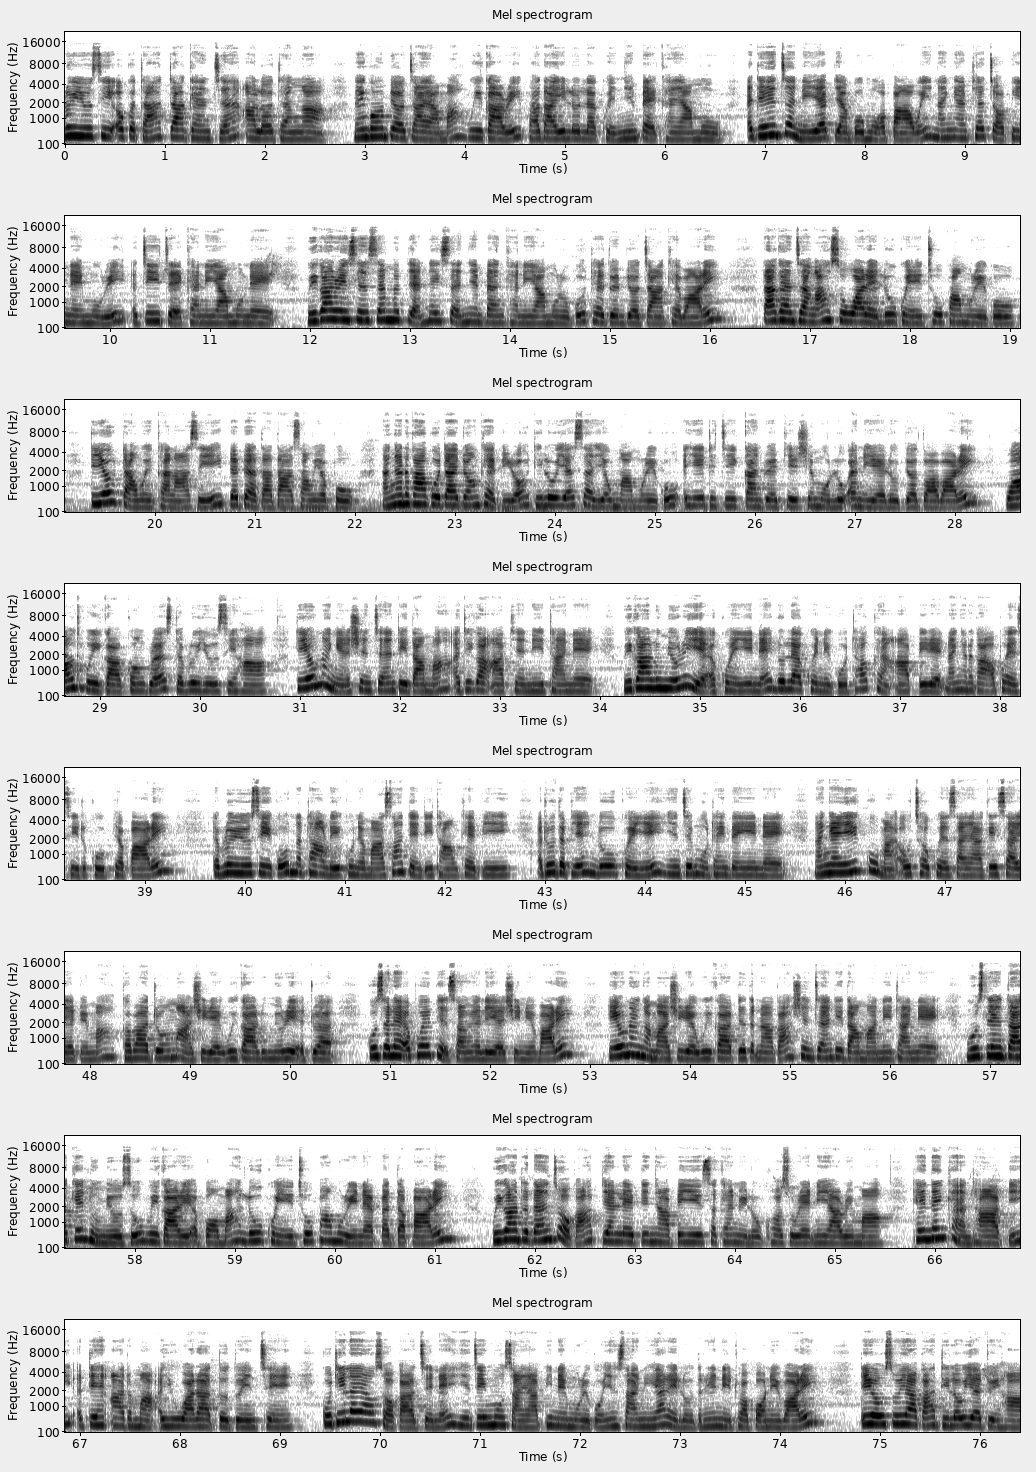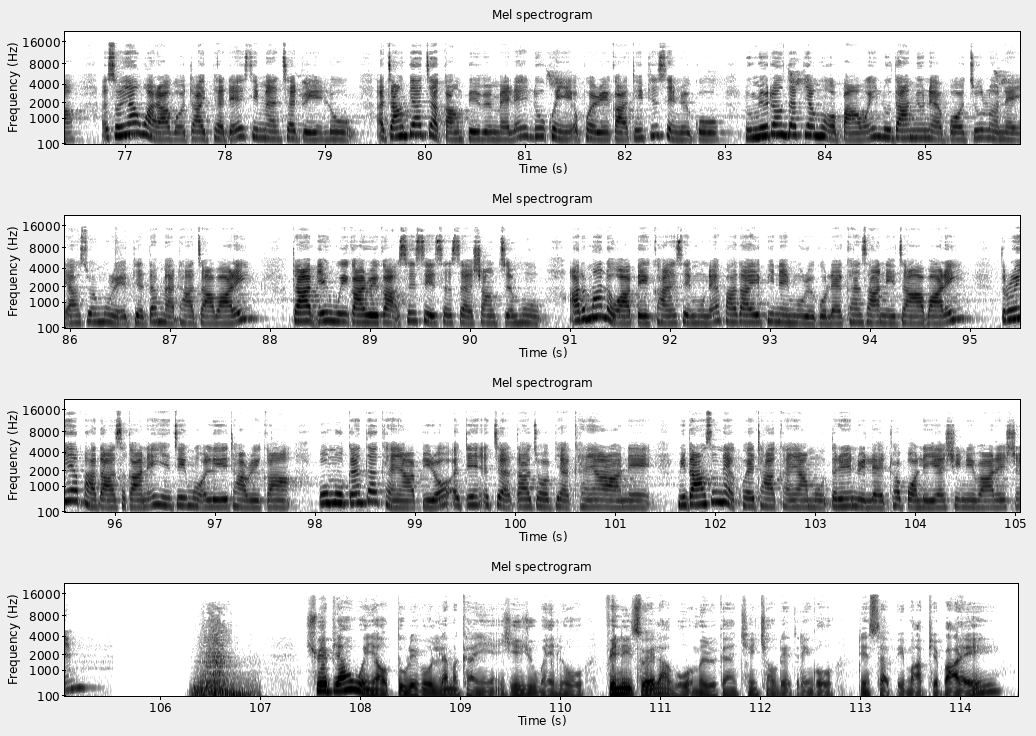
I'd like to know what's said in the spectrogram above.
WUC ဥက္ကဋ္ဌတာကန်ချန်အာလော်ဒန်ကမင်းကွန်းပြောကြားရမှာဝီကာရီဘာသာရေးလွတ်လပ်ခွင့်ညှင်းပယ်ခံရမှုအတင်းကျပ်နေရပြန်ပို့မှုအပါအဝင်နိုင်ငံဖြတ်ကျော်ဖိနှိပ်မှုတွေအကြီးအကျယ်ခံရမှုနဲ့ဝီကာရီစင်ဆက်မပြတ်နှိပ်စက်ညှဉ်းပန်းခံရမှုတို့ကိုထည့်သွင်းပြောကြားခဲ့ပါတယ်။ တာကန်ချန်ကဆိုးရတဲ့လူခွင့်ချိုးဖောက်မှုတွေကိုတရုတ်တာဝန်ခံလာစေပြက်ပြက်သားသားဆောင်ရွက်ဖို့နိုင်ငံတကာကိုတိုက်တွန်းခဲ့ပြီးတော့ဒီလိုရက်ဆက်ရုံမှမှုတွေကိုအရေးတကြီးကင်တွယ်ဖြေရှင်းမှုလိုအပ်နေတယ်လို့ပြောသွားပါတယ်။ World Uyghur Congress WUC ဟာတရုတ်နိုင်ငံရှင်ကျန်းဒေသမှာအဓိကအားဖြင့်နေထိုင်တဲ့ဝီဂါလူမျိုးတွေရဲ့အခွင့်အရေးနဲ့လွတ်လပ်ခွင့်တွေကိုထောက်ခံအားပေးတဲ့နိုင်ငံတကာအဖွဲ့အစည်းတစ်ခုဖြစ်ပါတယ်။ WUC ကို2004ခုနှစ်မှာစတင်တည်ထောင်ခဲ့ပြီးအထူးသဖြင့်လူခွင့်ရေးယဉ်ကျေးမှုထိန်းသိမ်းရေးနဲ့နိုင်ငံရေးကိုမိုင်အုပ်ချုပ်ခွင့်ဆိုင်ရာကိစ္စရပ်တွေမှာကမ္ဘာတွန်းမှာရှိတဲ့ဝီဂါလူမျိုးတွေအတွက်ကိုယ်စားလှယ်အဖွဲ့ဖြစ်ဆောင်ရွက်လျက်ရှိနေပါတယ်။တရုတ်နိုင်ငံမှာရှိတဲ့ဝီဂါပြည်ထနာကရှင်ကျန်းဒေသမှာနေထိုင်တဲ့မွတ်စလင်တာကစ်လူမျိုးစုဝီဂါတွေအပေါ်မှာလူခွင့်ရေးချိုးဖောက်မှုတွေနဲ့ပတ်သက်ပါတယ်။ ဝီကတတန်းကျော်ကပြန်လည်ပညာပေးရေးစခန်းတွေလို့ခေါ်ဆိုတဲ့နေရာတွေမှာထိမ့်သိမ်းခံထားပြီးအတင်းအာဓမအယူဝါဒသွတ်သွင်းခြင်းကိုတိလက်ရောက်စော်ကားခြင်းနဲ့ယဉ်ကျေးမှုဆိုင်ရာဖိနှိပ်မှုတွေကိုရင်ဆိုင်နေရတယ်လို့သတင်းတွေထွက်ပေါ်နေပါတယ်။တရုတ်ဆိုရကဒီလောက်ရက်တွေဟာအစွန်းရောက်ဝါဒကိုတိုက်ဖြတ်တဲ့စီမံချက်တွေလို့အကြောင်းပြချက်ကောင်းပေးပေမဲ့လည်းလူခွင့်ရေးအဖွဲ့တွေကဒီဖြစ်စဉ်တွေကိုလူမျိုးတုံးသက်ပြတ်မှုအပါအဝင်လူသားမျိုးနဲ့အပေါ်ကျူးလွန်တဲ့ရာဇဝတ်မှုတွေအဖြစ်သတ်မှတ်ထားကြပါတယ်။ ဒါအပြင်ဝေကာတွေကစစ်စစ်ဆက်ဆက်ရှောင်ကျဉ်မှုအာဓမလိုအားပေးခိုင်းစေမှုနဲ့ဘာသာရေးဖိနှိပ်မှုတွေကိုလည်းခန်းစားနေကြရပါတယ်။သူတို့ရဲ့ဘာသာစကားနဲ့ယဉ်ကျေးမှုအလေးထားတွေကပုံမကန့်သက်ခံရပြီးတော့အတင်းအကျပ်တာကြောပြတ်ခံရတာနဲ့မိသားစုနဲ့ခွဲထားခံရမှုသတင်းတွေလည်းထွက်ပေါ်လျက်ရှိနေပါတယ်ရှင်။ရွှေပြောင်းဝင်ရောက်သူတွေကိုလက်မခံရင်အရေးယူမယ်လို့ဗင်နီဇွဲလားကိုအမေရိကန်ချင်းချောက်တဲ့သတင်းကိုတင်ဆက်ပေးမှာဖြစ်ပါတယ်။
